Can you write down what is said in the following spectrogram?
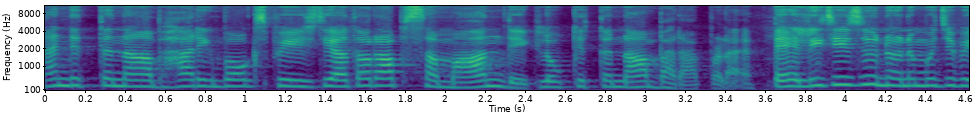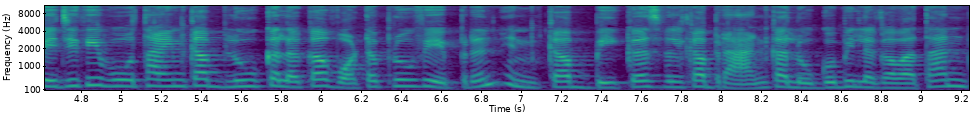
एंड इतना भारी बॉक्स भेज दिया था और आप सामान देख लो, कितना भरा पड़ा है। पहली चीज़ उन्होंने मुझे भेजी थी, वो था इनका ब्लू कलर का वाटर प्रूफ एप्रन इनका बेकर्स वेल का ब्रांड का लोगो भी लगा हुआ था। एंड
